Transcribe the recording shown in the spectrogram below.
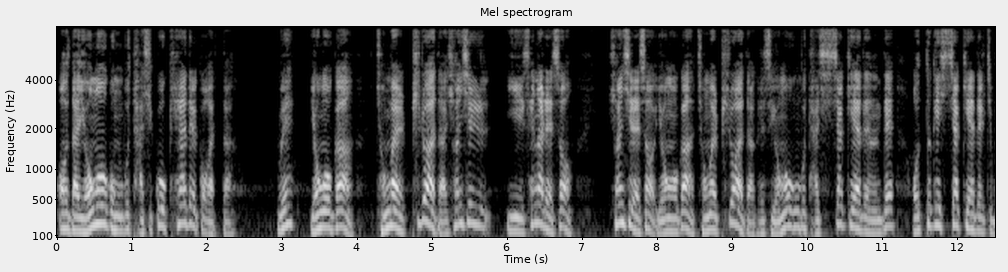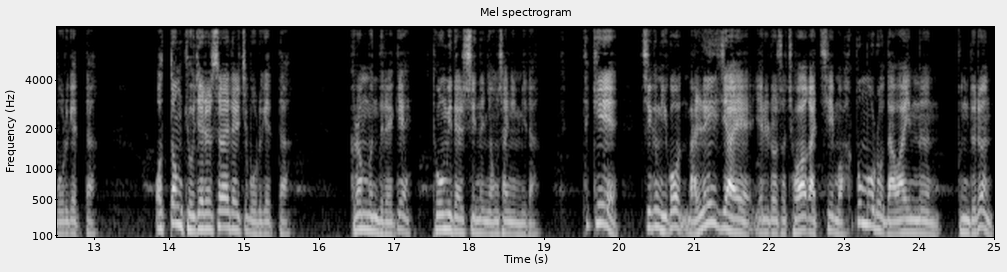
어, 나 영어 공부 다시 꼭 해야 될 것 같다. 왜? 영어가 정말 필요하다. 현실 이 생활에서 현실에서 영어가 정말 필요하다. 그래서 영어 공부 다시 시작해야 되는데 어떻게 시작해야 될지 모르겠다. 어떤 교재를 써야 될지 모르겠다. 그런 분들에게 도움이 될 수 있는 영상입니다. 특히 지금 이곳 말레이시아에 예를 들어서 저와 같이 뭐 학부모로 나와 있는 분들은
